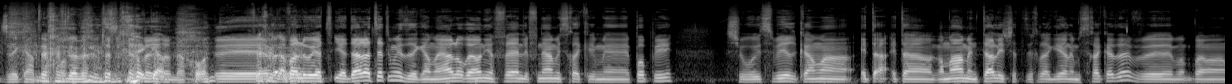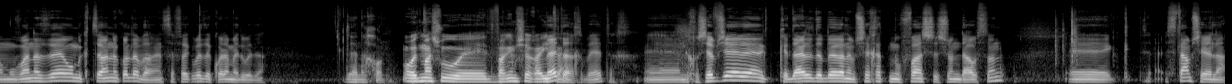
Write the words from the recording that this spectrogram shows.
זה גם נכון. זה. גם נכון. אה. אבל הוא ידע לצאת מזה, גם היה לו רעיון יפה לפני המשחק עם פופי, שהוא הסביר כמה, את את הרמה המנטלית שאתה צריך להגיע למשחק הזה, ובמובן הזה הוא מקצוען לכל דבר, אין ספק בזה, כולם ידעו את זה. זה נכון. עוד משהו, אה, דברים שראית. בטח, בטח. אה, אני חושב שכדאי לדבר על המשך התנופה של שון דאוסון. אה, סתם שאלה,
